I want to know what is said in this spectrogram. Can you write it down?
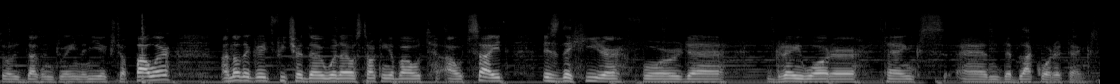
so it doesn't drain any extra power another great feature that when I was talking about outside is the heater for the gray water tanks and the black water tanks.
